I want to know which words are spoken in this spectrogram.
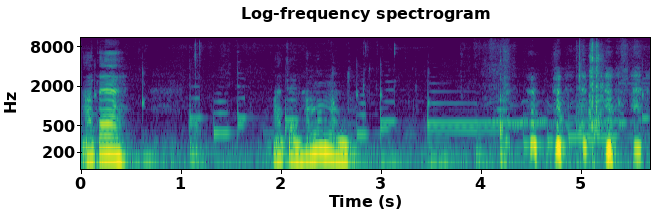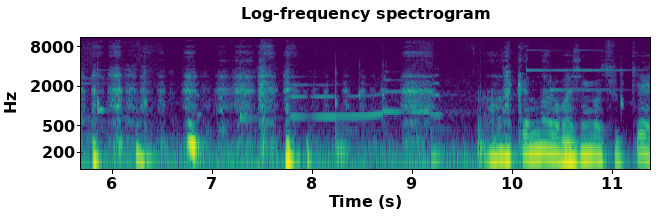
아들. 아들 한 번만 더. 아 끝나고 맛있는 거 줄게.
